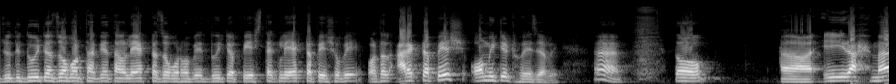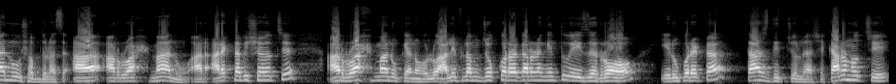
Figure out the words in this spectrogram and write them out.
যদি দুইটা জবর থাকে, তাহলে একটা জবর হবে, দুইটা পেশ থাকলে একটা পেশ হবে। অর্থাৎ আরেকটা পেশ অমিটেড হয়ে যাবে। হ্যাঁ? তো এই রাহমানু শব্দটা আছে। আর রাহমানু। আর আরেকটা বিষয় হচ্ছে, আর রাহমানু কেন হলো? আলিফলাম যোগ করার কারণে কিন্তু এই যে র, এর উপর একটা তাজদিদ চলে আসে। কারণ হচ্ছে,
